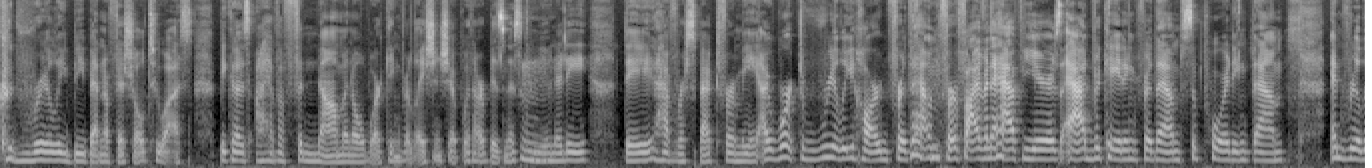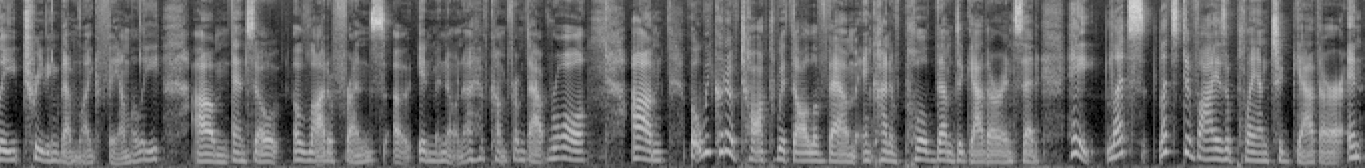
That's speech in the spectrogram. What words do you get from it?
could really be beneficial to us because I have a phenomenal working relationship with our business community. They have respect for me. I worked really hard for them for five and a half years, advocating for them, supporting them, and really treating them like family. Um, and so a lot of friends uh, in Monona have come from that role. Um, but we could have talked with all of them and kind of pulled them together and said, "Hey, let's let's devise a plan together." And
